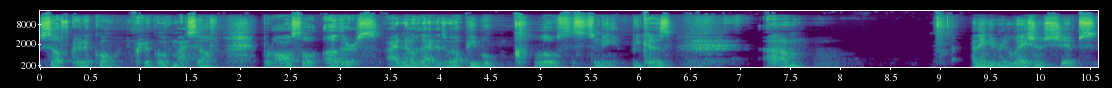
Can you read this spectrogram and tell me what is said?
self critical, critical of myself, but also others. I know that as well. People closest to me because, um, I think in relationships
